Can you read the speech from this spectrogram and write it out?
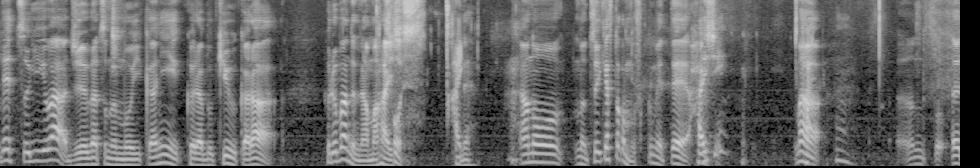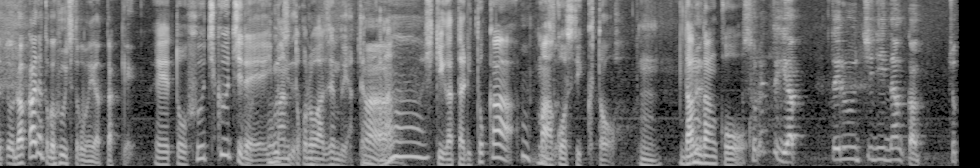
で次は10月の6日にクラブ Q からフルバンドで生配信。そうです。はい。ね、あの、まあ、ツイキャスとかも含めて配信、まあ、うんとえっ、とラカーニャとかフーチとかもやったっけ？えっ、と風知空知で今のところは全部やってるのかな？うん弾き語りとか、まあアコースティックと、うん、だんだんこう。それってやってるうちになんかちょっ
